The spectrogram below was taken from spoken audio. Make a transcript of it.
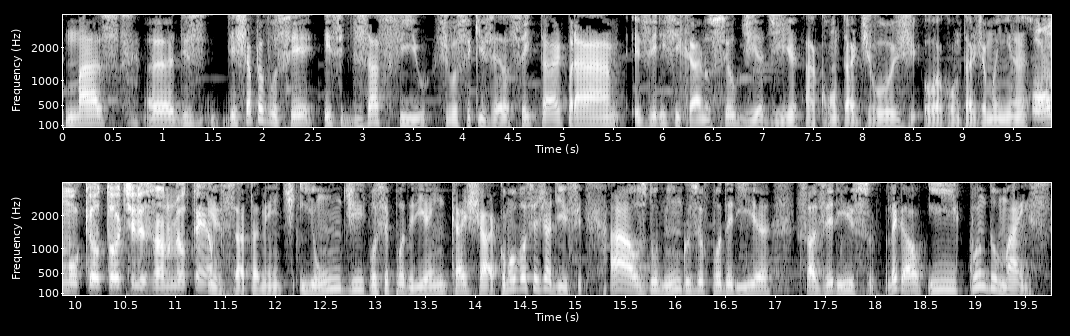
mas uh, des, deixar para você esse desafio, se você quiser aceitar, para verificar no seu dia a dia, a contar de hoje ou a contar de amanhã. Como que eu tô utilizando meu tempo. Exatamente. E onde você poderia encaixar. Como você já disse, ah, aos domingos eu poderia fazer isso. Legal. E quando mais?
